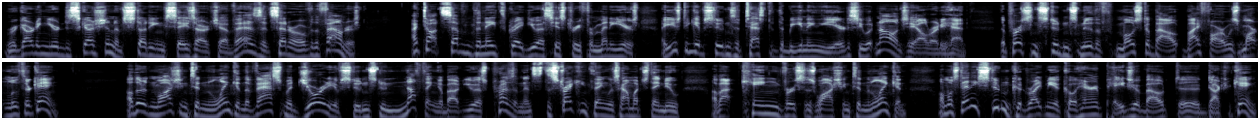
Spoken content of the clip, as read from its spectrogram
regarding your discussion of studying Cesar Chavez, etc., over the founders. I taught seventh and eighth grade U.S. history for many years. I used to give students a test at the beginning of the year to see what knowledge they already had. The person students knew the most about by far was Martin Luther King. Other than Washington and Lincoln, the vast majority of students knew nothing about U.S. presidents. The striking thing was how much they knew about King versus Washington and Lincoln. Almost any student could write me a coherent page about uh, Dr. King,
